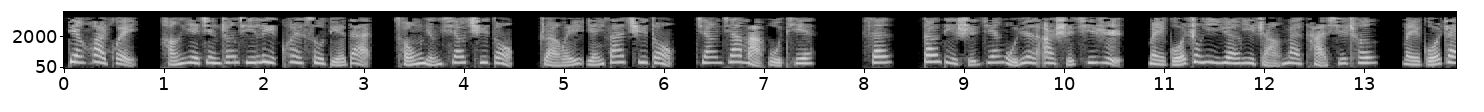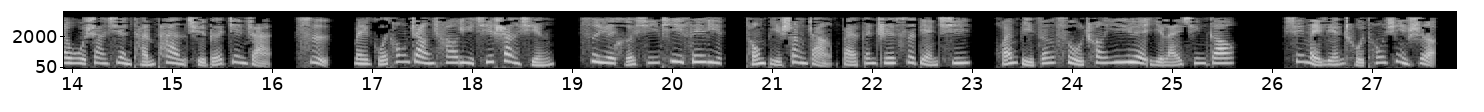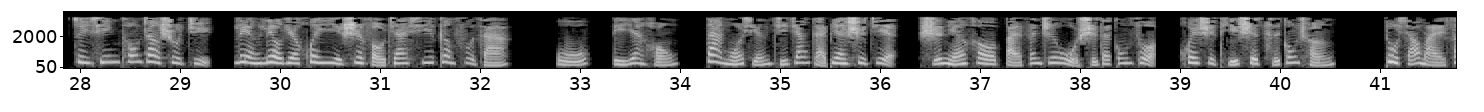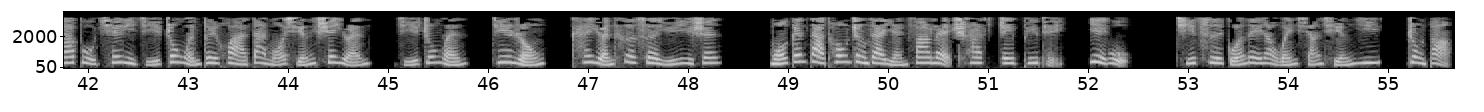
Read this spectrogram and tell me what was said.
电话会，行业竞争激励快速迭代，从营销驱动转为研发驱动，将加码补贴。三。当地时间五月二十七日，美国众议院议长麦卡锡称，美国债务上限谈判取得进展。四，美国通胀超预期上行，四月核心 PCE 同比上涨百分之四点七，环比增速创一月以来新高。新美联储通讯社最新通胀数据令六月会议是否加息更复杂。五，李彦宏，大模型即将改变世界。十年后，百分之五十的工作会是提示词工程。杜小满发布千亿级中文对话大模型轩辕，集中文、金融、开源特色于一身。摩根大通正在研发类 Chat GPT 业务。其次，国内要闻详情：一、重磅，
